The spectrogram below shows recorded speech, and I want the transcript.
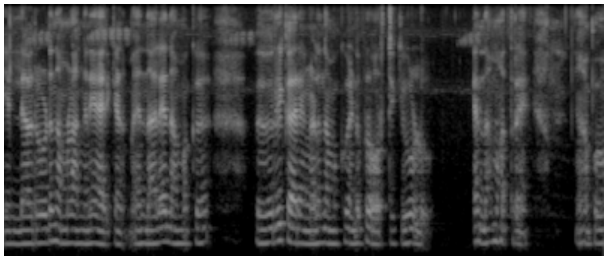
എല്ലാവരോടും നമ്മൾ അങ്ങനെ ആയിരിക്കണം. എന്നാലേ നമുക്ക് വേറൊരു കാര്യങ്ങൾ നമുക്ക് വേണ്ടി പ്രവർത്തിക്കുകയുള്ളൂ. എന്നാൽ മാത്രമേ അപ്പോൾ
